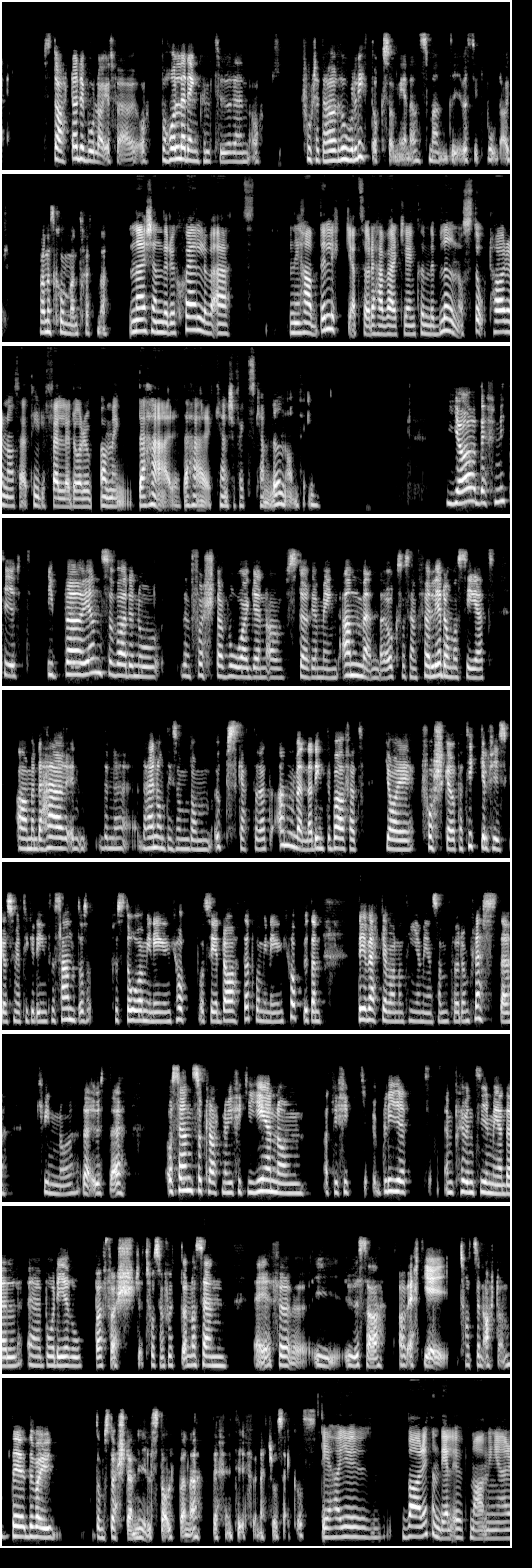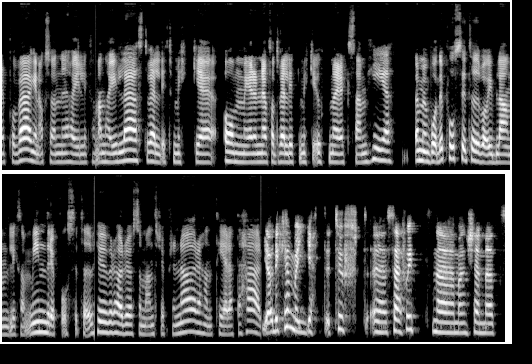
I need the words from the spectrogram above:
startade bolaget för och behålla den kulturen och fortsätta ha roligt också medan man driver sitt bolag. Annars kommer man tröttna. När kände du själv att ni hade lyckats och det här verkligen kunde bli något stort? Har du någon så här tillfälle då du, ja men det här, det här kanske faktiskt kan bli någonting? Ja, definitivt. I början så var det nog den första vågen av större mängd användare också sen följa dem och se att ja, men det, här, den, det här är någonting som de uppskattar att använda. Det är inte bara för att jag är forskare och partikelfysiker som jag tycker det är intressant och förstå min egen kropp och se data på min egen kropp, utan det verkar vara någonting gemensamt för de flesta kvinnor där ute. Och sen såklart när vi fick igenom att vi fick bli ett en preventivmedel eh, både i Europa först 2017 och sen eh, för, i USA av FDA 2018. Det, det var ju de största milstolparna definitivt för Natural Cycles. Det har ju varit en del utmaningar på vägen också. Ni har ju liksom, man har ju läst väldigt mycket om er och ni har fått väldigt mycket uppmärksamhet. Ja, men både positiv och ibland liksom mindre positiv. Hur har du som entreprenör hanterat det här? Ja, det kan vara jättetufft. Eh, särskilt när man känner att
